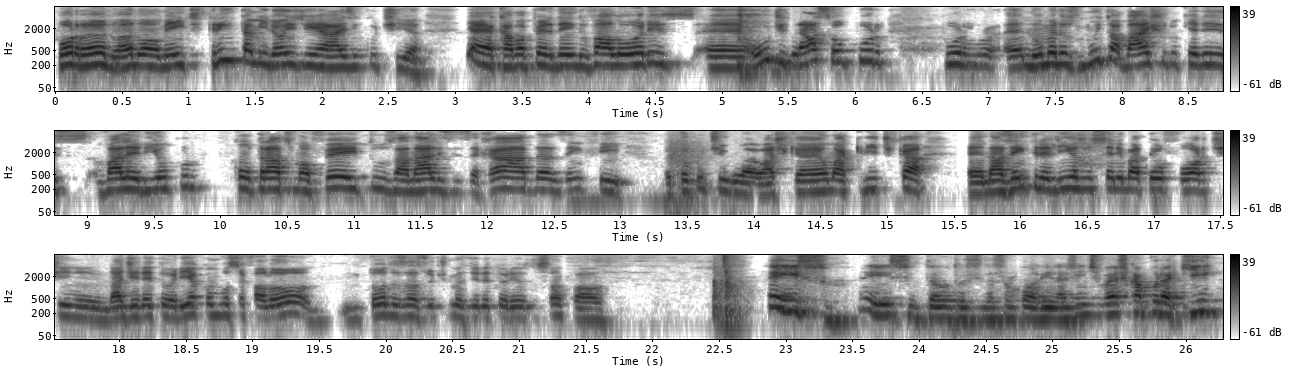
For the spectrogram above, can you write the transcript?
por ano, anualmente, 30 milhões de reais em Cutia. E aí acaba perdendo valores é, ou de graça ou por, por é, números muito abaixo do que eles valeriam por contratos mal feitos, análises erradas, enfim. Eu tô contigo, eu acho que é uma crítica é, nas entrelinhas, o Ceni bateu forte na diretoria, como você falou, em todas as últimas diretorias do São Paulo. É isso, é isso então, torcida São Paulina. A gente vai ficar por aqui.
